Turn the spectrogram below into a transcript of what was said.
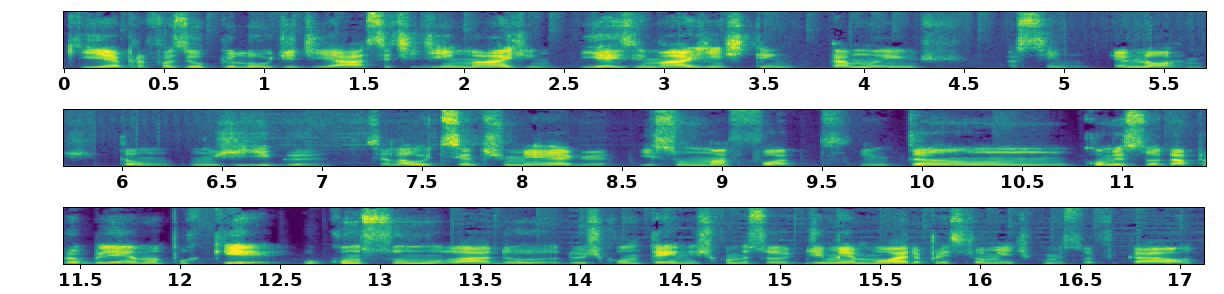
que é para fazer o upload de asset, de imagem, e as imagens têm tamanhos assim, enormes. Então, 1 giga, sei lá, 800 mega, isso uma foto. Então, começou a dar problema porque o consumo lá do, dos containers começou, de memória principalmente, começou a ficar alto,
